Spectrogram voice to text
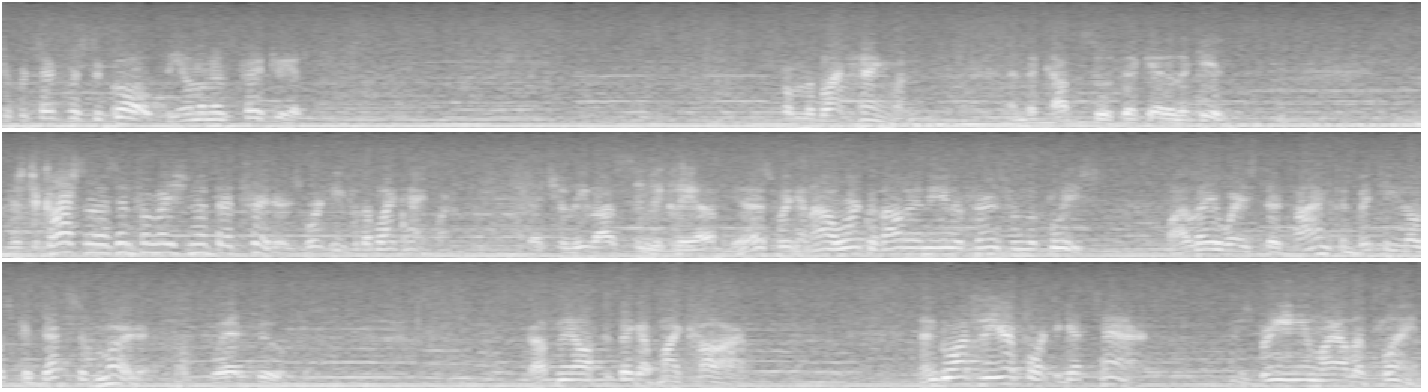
to protect Mr. Galt, the eminent patriot. From the Black Hangman. And the cops will take care of the kids. Mr. Carson has information that they're traitors working for the Black Hangman. That should leave us in the clear. Yes, we can now work without any interference from the police, while they waste their time convicting those cadets of murder. Where to? Drop me off to pick up my car. Then go out to the airport to get Tanner. He's bringing in my other plane.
